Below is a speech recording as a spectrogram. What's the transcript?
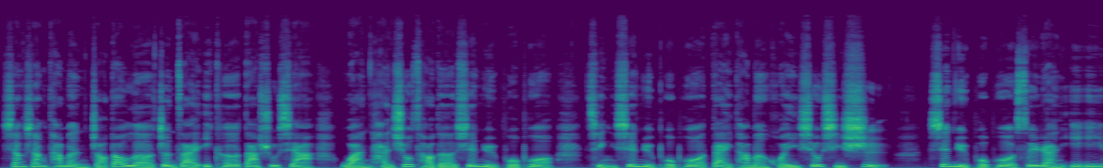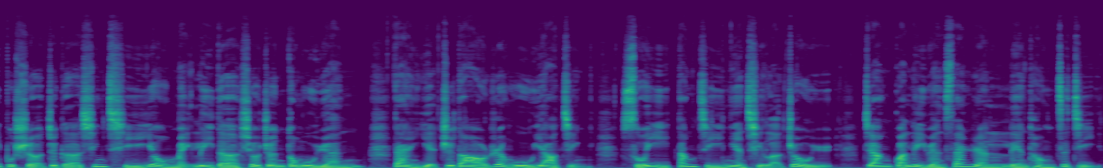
向向他们找到了正在一棵大树下玩含羞草的仙女婆婆，请仙女婆婆带他们回休息室。仙女婆婆虽然依依不舍这个新奇又美丽的袖珍动物园，但也知道任务要紧，所以当即念起了咒语，将管理员三人连同自己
